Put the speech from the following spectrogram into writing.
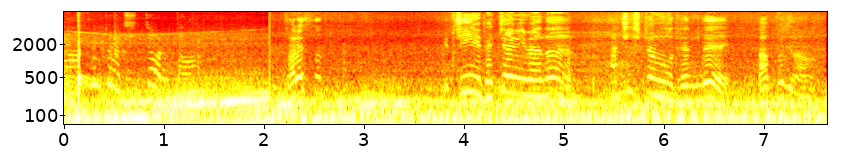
와 컨트롤 진짜 어렵다. 잘했어. 지인이 100점이면은 한 70점 정도 되는데 나쁘진 않아.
